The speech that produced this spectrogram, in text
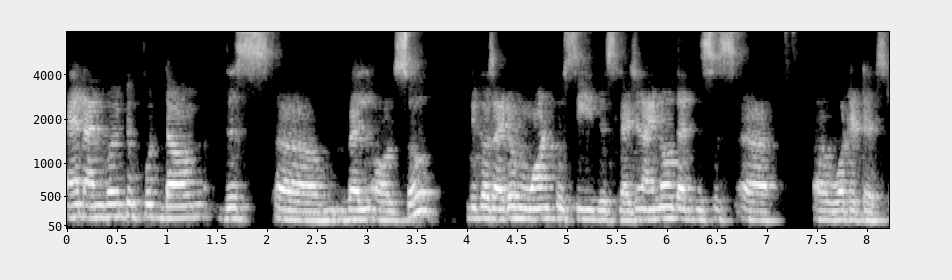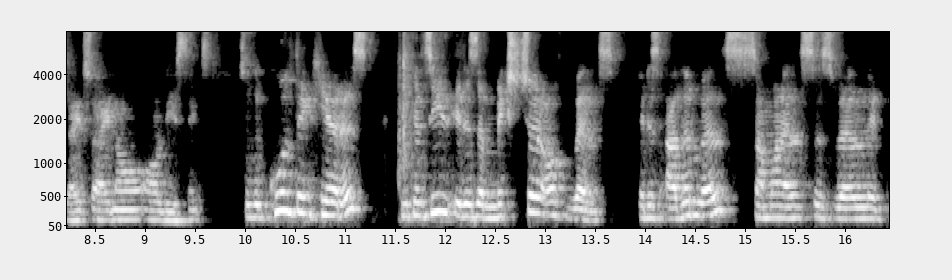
and I'm going to put down this um, well also because I don't want to see this legend. I know that this is uh, uh, what it is, right? So I know all these things. So the cool thing here is you can see it is a mixture of wells. It is other wells, someone else's well. It,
